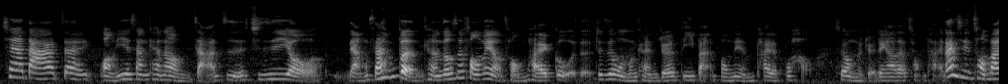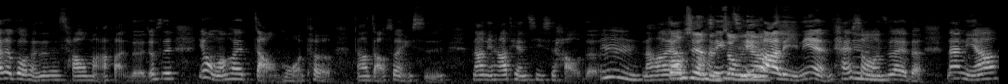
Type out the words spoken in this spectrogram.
现在大家在网页上看到我们杂志，其实有。两三本可能都是封面有重拍过的，就是我们可能觉得第一版封面拍的不好，所以我们决定要再重拍。但其实重拍这个过程真是超麻烦的，就是因为我们会找模特，然后找摄影师，然后你还要天气是好的，嗯，然后要重新计划理念，还什么之类的。那你要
